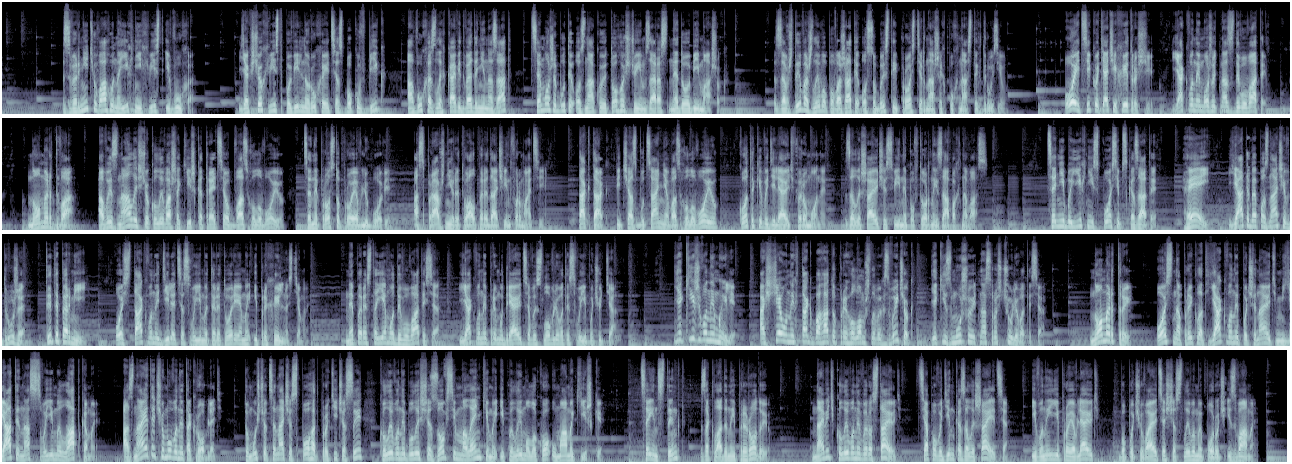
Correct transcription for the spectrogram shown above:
Зверніть увагу на їхній хвіст і вуха. Якщо хвіст повільно рухається з боку в бік, а вуха злегка відведені назад, це може бути ознакою того, що їм зараз не до обіймашок. Завжди важливо поважати особистий простір наших пухнастих друзів. Ой, ці котячі хитрощі! Як вони можуть нас здивувати? Номер 2. А ви знали, що коли ваша кішка треться об вас головою, це не просто прояв любові, а справжній ритуал передачі інформації. Так, так, під час буцання вас головою котики виділяють феромони, залишаючи свій неповторний запах на вас. Це ніби їхній спосіб сказати: Гей, я тебе позначив, друже, ти тепер мій. Ось так вони діляться своїми територіями і прихильностями. Не перестаємо дивуватися, як вони примудряються висловлювати свої почуття. Які ж вони милі! А ще у них так багато приголомшливих звичок, які змушують нас розчулюватися. Номер 3. Ось, наприклад, як вони починають м'яти нас своїми лапками. А знаєте, чому вони так роблять? Тому що це наче спогад про ті часи, коли вони були ще зовсім маленькими і пили молоко у мами кішки. Це інстинкт, закладений природою. Навіть коли вони виростають, ця поведінка залишається, і вони її проявляють, бо почуваються щасливими поруч із вами.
